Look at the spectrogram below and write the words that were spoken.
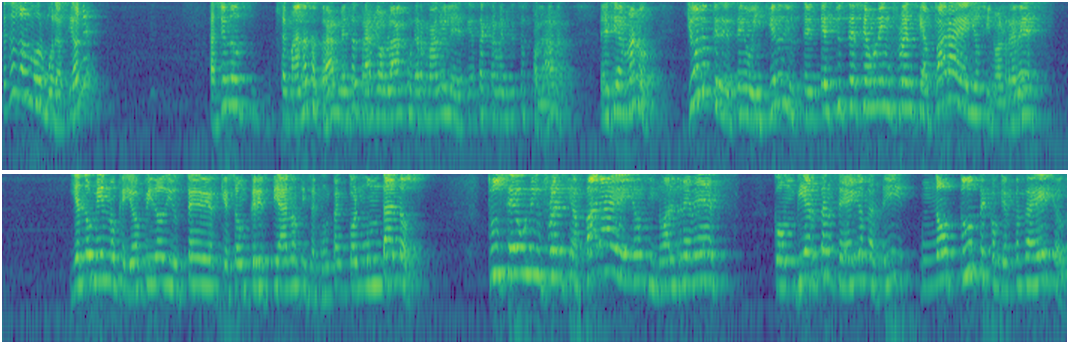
Esas son murmuraciones. Hace unas semanas atrás, meses atrás, yo hablaba con un hermano y le decía exactamente estas palabras. Le decía, hermano, yo lo que deseo y quiero de usted es que usted sea una influencia para ellos y no al revés. Y es lo mismo que yo pido de ustedes que son cristianos y se juntan con mundanos. Tú sea una influencia para ellos y no al revés. Conviértanse ellos a ti, no tú te conviertas a ellos.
